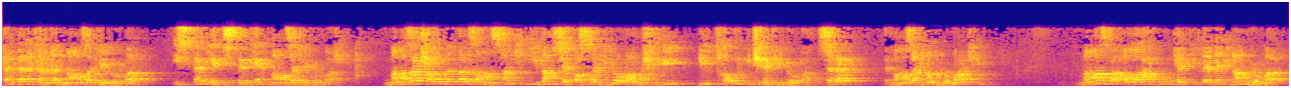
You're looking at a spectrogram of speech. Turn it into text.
tembel tembel namaza geliyorlar, istemeye istemeye namaza geliyorlar. Namaza çağırdıkları zaman sanki idam sehpasına gidiyorlarmış gibi bir tavır içine giriyorlar. Sebep? E, namaza inanmıyorlar ki. Namazla Allah'a kulluk ettiklerine inanmıyorlar.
